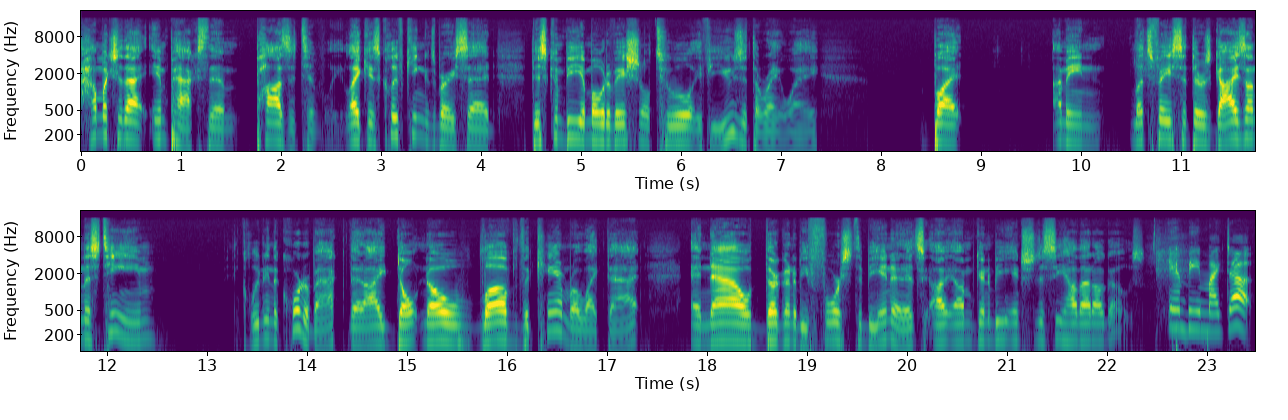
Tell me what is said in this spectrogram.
how much of that impacts them positively. Like as Cliff Kingsbury said, this can be a motivational tool if you use it the right way. But I mean, let's face it, there's guys on this team, including the quarterback, that I don't know love the camera like that. And now they're going to be forced to be in it. It's I, I'm going to be interested to see how that all goes. And being mic'd up.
